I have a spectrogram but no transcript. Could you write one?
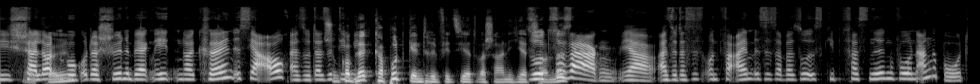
wie Charlottenburg oder Schöneberg. Nee, Neukölln ist ja auch, also da sind Schon die komplett kaputt gentrifiziert wahrscheinlich jetzt schon. Ne? Sozusagen, ja. Also das ist, und vor allem ist es aber so, es gibt fast nirgendwo ein Angebot.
